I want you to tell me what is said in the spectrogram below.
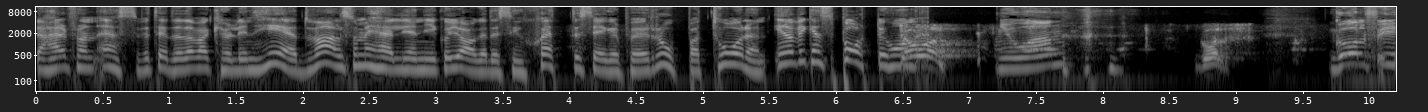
Det här är från SVT. Det där var Caroline Hedvall som i helgen gick och jagade sin sjätte seger på Europatouren. Inom vilken sport är hon? Johan. Johan? Golf. Golf är ju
